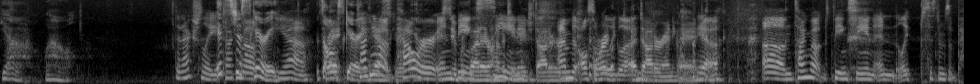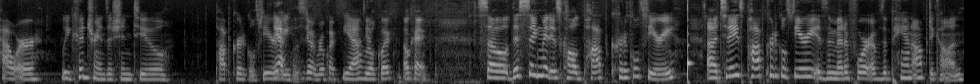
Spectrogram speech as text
Yeah. Wow. That actually It's talking just about- scary. Yeah. It's all scary. Talking Yeah. about power I'm and super being glad I don't seen. have a teenage daughter. I'm also or really a, glad. a daughter anyway. Yeah. Um, talking about being seen and like systems of power, we could transition to pop critical theory. Yeah. Let's do it real quick. Yeah, real quick. Okay. So this segment is called Pop Critical Theory. Uh, today's pop critical theory is the metaphor of the panopticon.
